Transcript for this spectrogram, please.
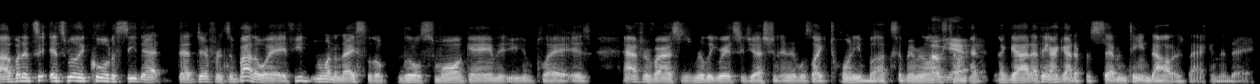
Uh, but it's it's really cool to see that that difference. And by the way, if you want a nice little little small game that you can play, is After Virus is a really great suggestion, and it was like twenty bucks. I remember the Oh, last yeah. time I, I got. it. I think I got it for seventeen dollars back in the day.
